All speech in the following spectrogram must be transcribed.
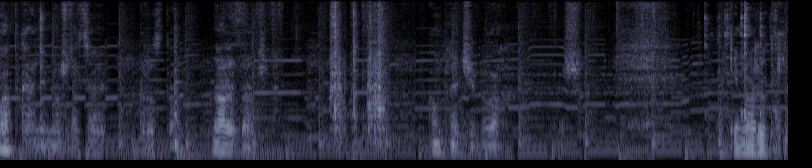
łapka, nie można całe prosto. No ale zacznę. W komplecie była też takie malutki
